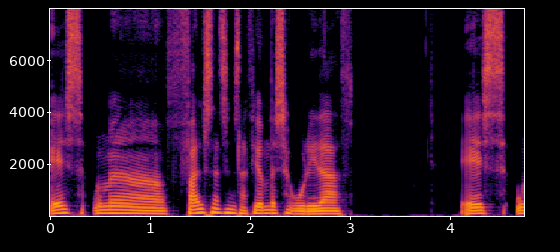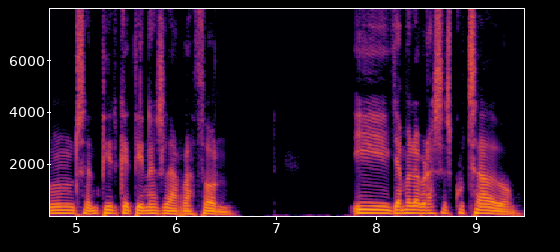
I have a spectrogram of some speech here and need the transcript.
es una falsa sensación de seguridad. Es un sentir que tienes la razón, y ya me lo habrás escuchado,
